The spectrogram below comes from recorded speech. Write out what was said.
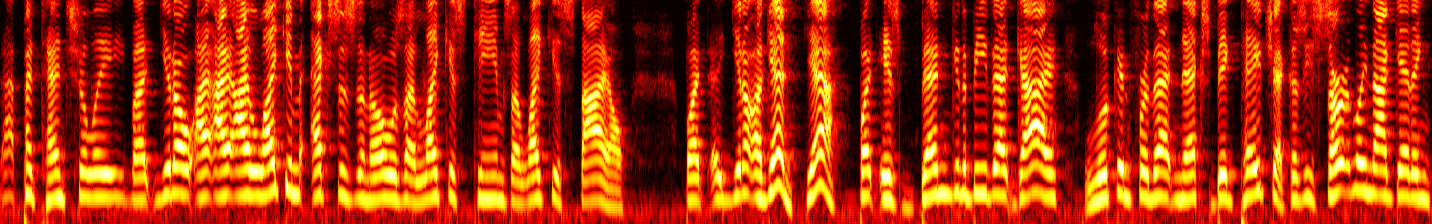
That potentially, but you know, I, I, I like him X's and O's. I like his teams. I like his style. But uh, you know, again, yeah. But is Ben going to be that guy looking for that next big paycheck? Because he's certainly not getting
